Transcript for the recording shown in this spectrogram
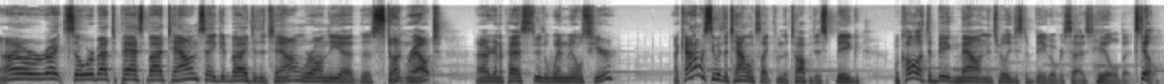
Alright, so we're about to pass by town, say goodbye to the town. We're on the, uh, the stunt route. Uh, we're to pass through the windmills here. I kind of want to see what the town looks like from the top of this big, we'll call it the big mountain. It's really just a big oversized hill, but still,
